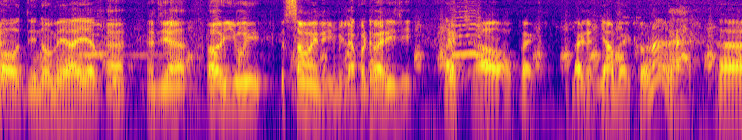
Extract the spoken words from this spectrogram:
बहुत दिनों में आए अब। हाँ, जी हाँ और यूँ ही समय नहीं मिला पटवारी जी। अच्छा आओ आओ बैठो बैठो यहाँ बैठो ना। आ,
